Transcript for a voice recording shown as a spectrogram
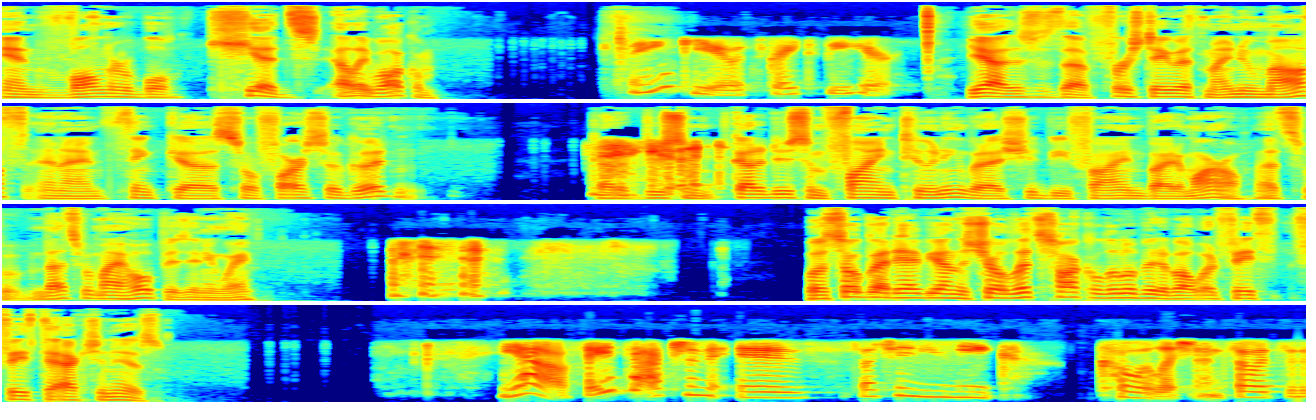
and vulnerable kids. Ellie, welcome. Thank you. It's great to be here. Yeah, this is the first day with my new mouth, and I think uh, so far so good. Got to do some got to do some fine tuning, but I should be fine by tomorrow. That's what that's what my hope is anyway. Well, so glad to have you on the show. Let's talk a little bit about what faith faith to action is. Yeah, faith to action is such a unique coalition. So it's a,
